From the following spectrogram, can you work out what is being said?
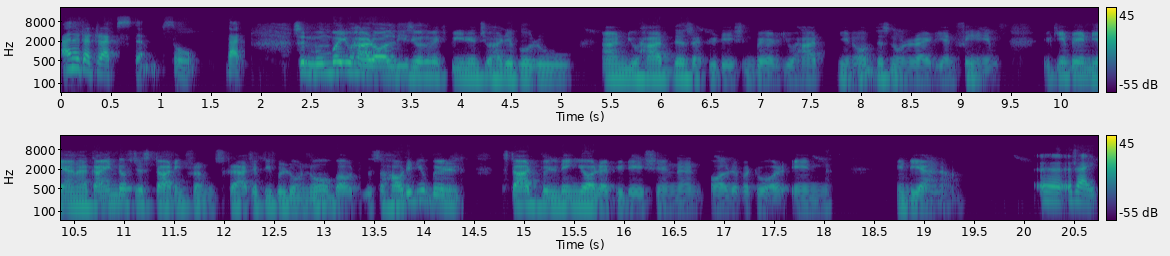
and it attracts them. So that. So in mumbai you had all these years of experience. You had your guru and you had this reputation built you had you know this notoriety and fame. You came to indiana kind of just starting from scratch if people don't know about you. So how did you build start building your reputation and all repertoire in indiana? Uh, right.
